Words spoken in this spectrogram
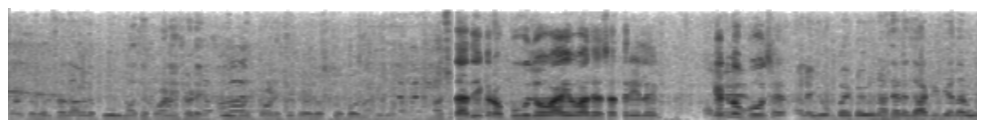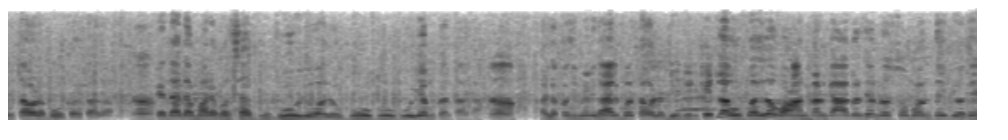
કારણ કે વરસાદ આવે પુલ માથે પાણી ચડે. પુલમાં પાણી ચડે રસ્તો બંધ થઈ ગયો આ દીકરો ભૂ જોવા આવ્યા છે છત્રી લઈને. કેટલું ભૂ છે? અને યુગભાઈ કહ્યું ના છે ને જાગી ગયા ત્યારે ઉતાવળે બહુ કરતા હતા. કે દાદા મારે વરસાદનું ભૂ જોવા જવું ભૂ ભૂ ભૂ એમ કરતા હતા. એટલે પછી મેં કીધું હાલ બતાવો એટલે ડીડી કેટલા ઊભા છે? વાહન કારણ કે આગળ છે ને રસ્તો બંધ થઈ ગયો છે.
